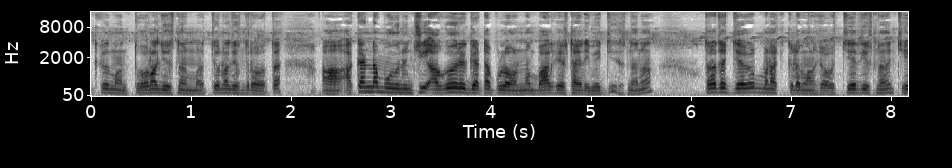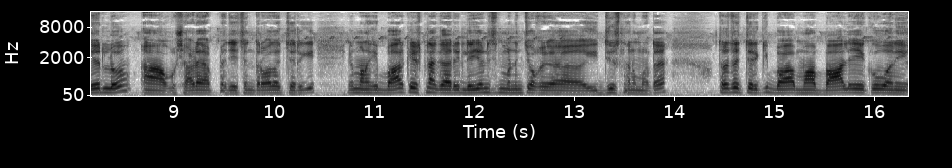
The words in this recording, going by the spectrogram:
ఇక్కడ మనం తోరణాలు చూస్తున్నాను అనమాట తోరణాలు చూసిన తర్వాత అఖండ మూవీ నుంచి అగోరి గెటప్లో ఉన్న బాలకృష్ణ ఇమేజ్ తీసుకున్నాను. తర్వాత వచ్చేసరికి మనకి ఇక్కడ మనకి ఒక చైర్ తీసుకున్నాను. చైర్లో ఒక షాడో అప్లై చేసిన తర్వాత వచ్చేసరికి ఇక్కడ మనకి బాలకృష్ణ గారి లెజెండ్ సినిమా నుంచి ఒక ఇది చూస్తున్నాను అనమాట తర్వాత వచ్చరికి బా మా బాలేకు అని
